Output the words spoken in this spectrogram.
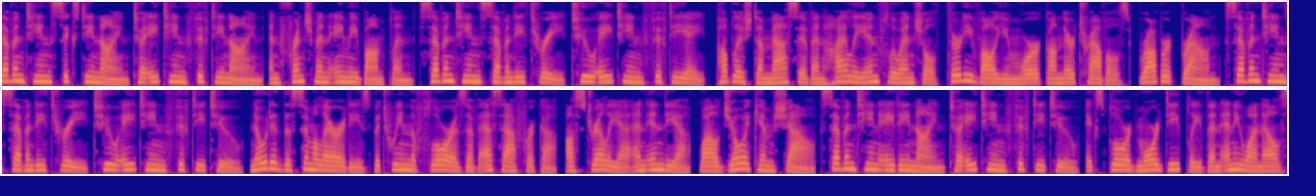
(1769–1859) and Frenchman Aimé Bonpland (1773–1858) published a massive and highly influential 30-volume work on their travels. Robert Brown (1773–1852) noted the similarities between the floras of S. Africa, Australia, and India, while Joachim Schouw (1789–1852) explored more deeply than anyone else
